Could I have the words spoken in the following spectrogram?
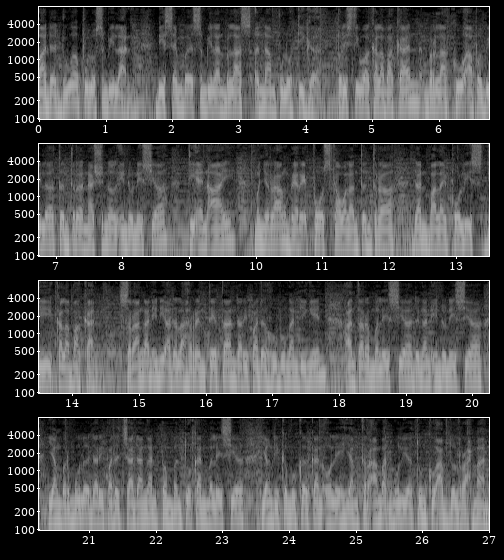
pada 29 Disember 1963. Peristiwa Kalabakan berlaku apabila Tentera Nasional Indonesia TNI menyerang Berek Pos Kawalan Tentera dan Balai Polis di Kalabakan. Serangan ini adalah rentetan daripada hubungan dingin antara Malaysia dengan Indonesia yang bermula daripada cadangan pembentukan Malaysia yang dikemukakan oleh Yang Teramat Mulia Tunku Abdul Rahman.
